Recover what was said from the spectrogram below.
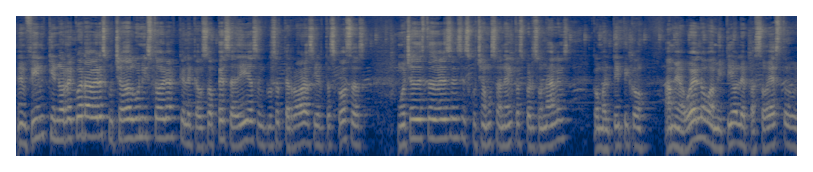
En fin, quien no recuerda haber escuchado alguna historia que le causó pesadillas o incluso terror a ciertas cosas. Muchas de estas veces escuchamos anécdotas personales, como el típico, a mi abuelo o a mi tío le pasó esto,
